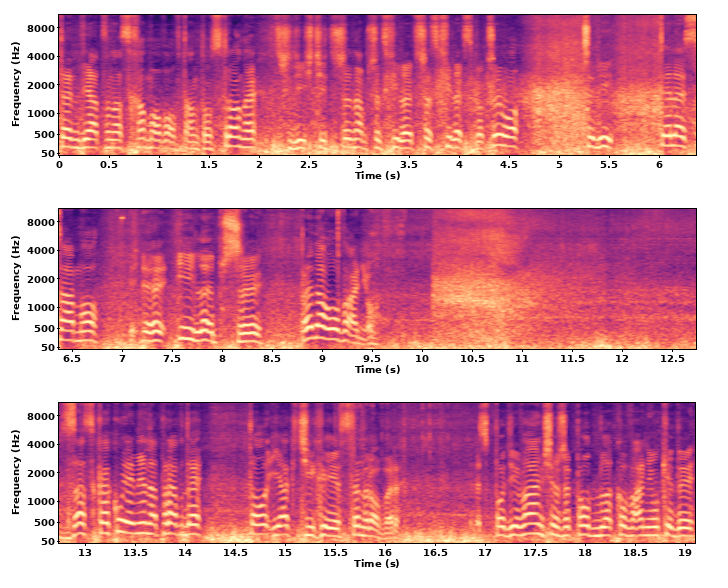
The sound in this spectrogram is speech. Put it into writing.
ten wiatr nas hamował w tamtą stronę. 33 nam przed chwilę, przez chwilę wskoczyło, czyli tyle samo, e, ile przy pedałowaniu. Zaskakuje mnie naprawdę to, jak cichy jest ten rower. Spodziewałem się, że po odblokowaniu, kiedy,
